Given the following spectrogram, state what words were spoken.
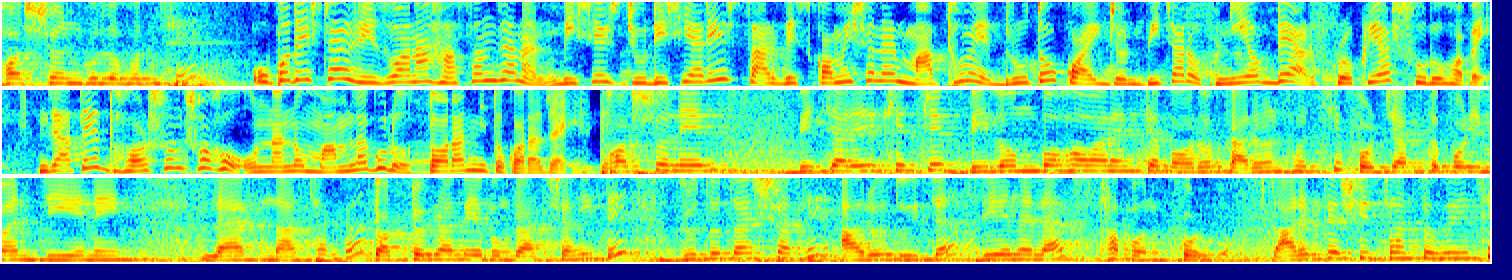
ধর্ষণগুলো হচ্ছে। উপদেষ্টা রিজওয়ানা হাসান জানান বিশেষ জুডিশিয়ারি সার্ভিস কমিশনের মাধ্যমে দ্রুত কয়েকজন বিচারক নিয়োগ দেওয়ার প্রক্রিয়া শুরু হবে যাতে ধর্ষণ সহ অন্যান্য মামলাগুলো ত্বরান্বিত করা যায়। ধর্ষণের বিচারের ক্ষেত্রে বিলম্ব হওয়ার একটা বড় কারণ হচ্ছে পর্যাপ্ত পরিমাণ ডিএনএ ল্যাব না থাকা। চট্টগ্রামে এবং রাজশাহীতে দ্রুততার সাথে আরও দুইটা ডিএনএ ল্যাব স্থাপন করব। আরেকটা সিদ্ধান্ত হয়েছে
